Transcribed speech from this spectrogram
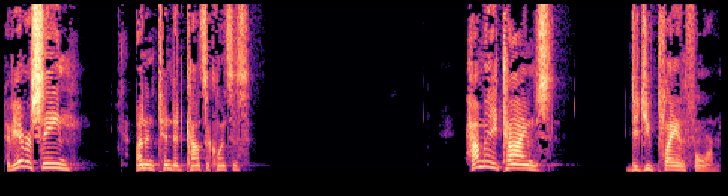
Have you ever seen unintended consequences? How many times did you plan for them?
